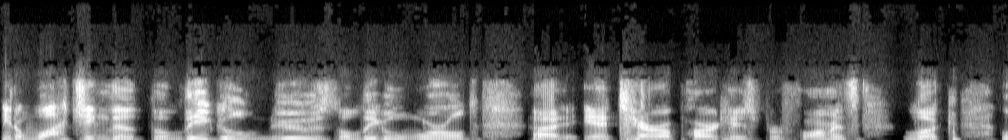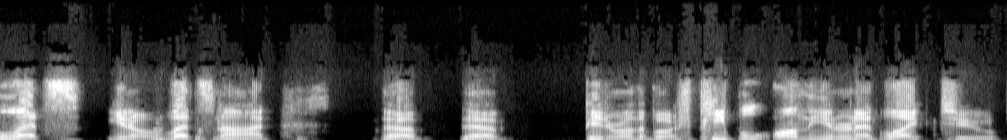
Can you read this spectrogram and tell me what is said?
you know, watching the, the legal news, the legal world uh, tear apart his performance. Look, let's you know, let's not uh, beat around the bush. People on the internet like to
